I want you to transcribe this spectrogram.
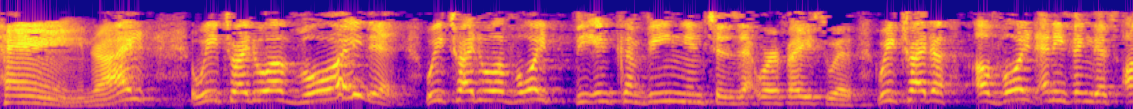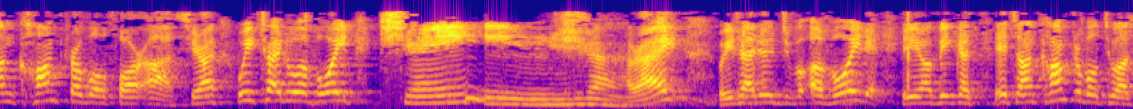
pain, right? We try to avoid it. We try to avoid the inconveniences that we're faced with. We try to avoid anything that's uncomfortable for us, right? We try to avoid change, right? We try to avoid it, you know, because it's uncomfortable to us.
